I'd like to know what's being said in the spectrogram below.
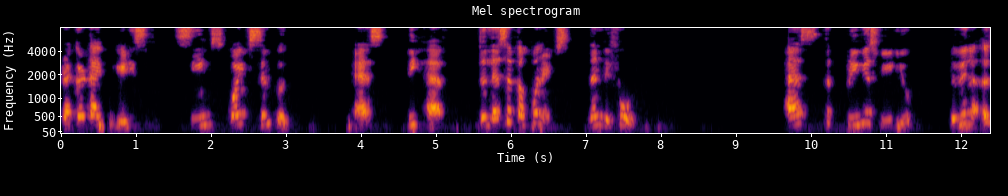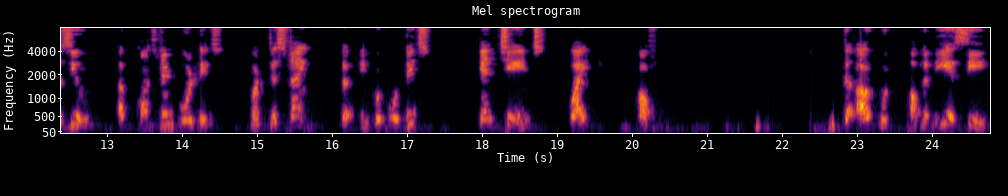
tracker type ADC seems quite simple as we have the lesser components than before. As the previous video, we will assume a constant voltage, but this time the input voltage can change quite often. The output of the DAC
